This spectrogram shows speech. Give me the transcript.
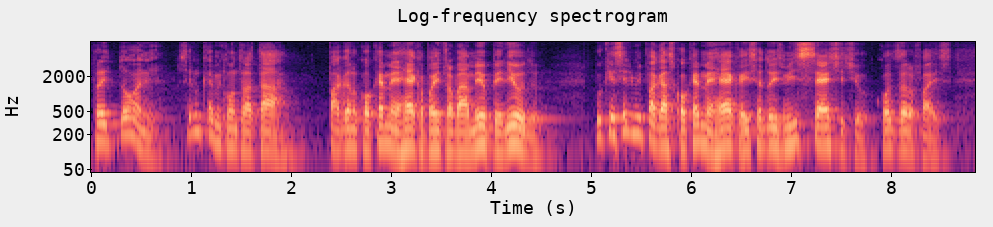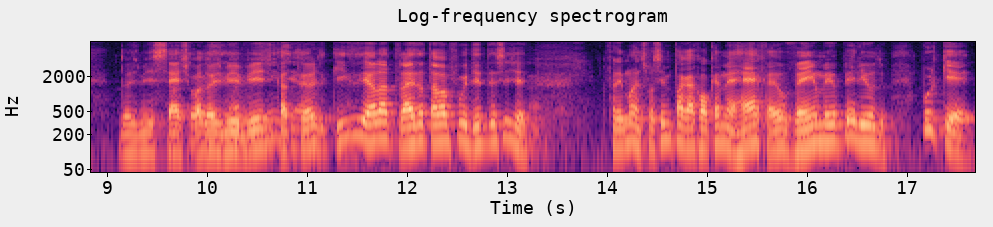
Falei, Tony, você não quer me contratar pagando qualquer merreca para ir trabalhar meio período? Porque se ele me pagasse qualquer merreca, isso é 2007, tio. Quantos anos faz? 2007 para 14 anos, 2020, 15 14, anos. 15 anos atrás eu tava fudido desse jeito. Falei, mano, se você me pagar qualquer merreca, eu venho meio período. Por quê?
